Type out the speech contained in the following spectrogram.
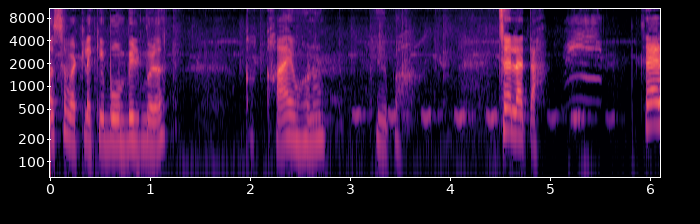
तसं वाटलं की बोंबील मिळत. काय म्हणून? हे बा चल आता. चल.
